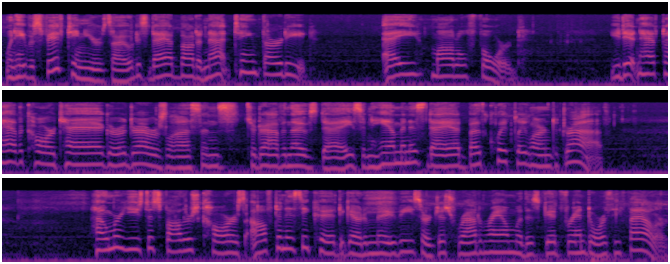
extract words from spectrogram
When he was 15 years old, his dad bought a 1930 A model Ford. You didn't have to have a car tag or a driver's license to drive in those days, and him and his dad both quickly learned to drive. Homer used his father's car as often as he could to go to movies or just ride around with his good friend Dorothy Fowler.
